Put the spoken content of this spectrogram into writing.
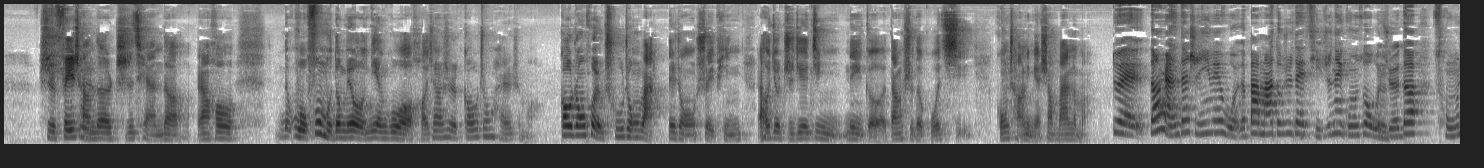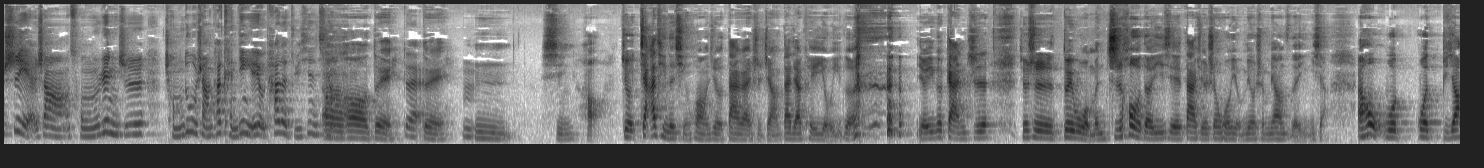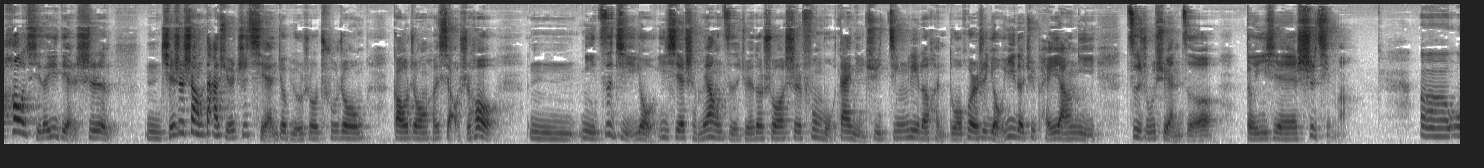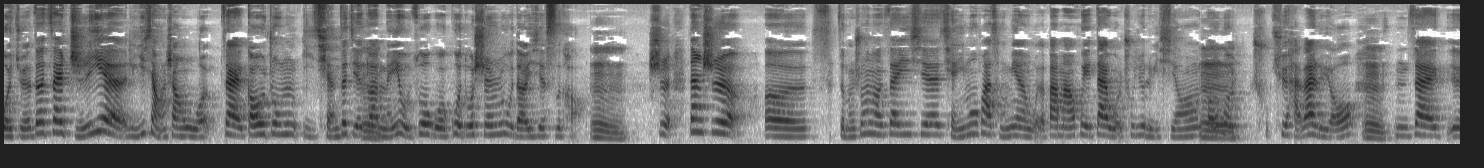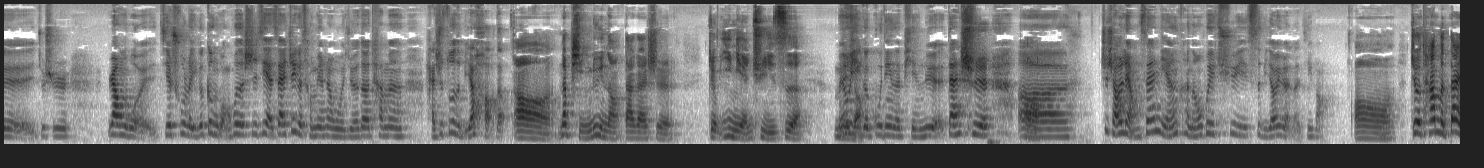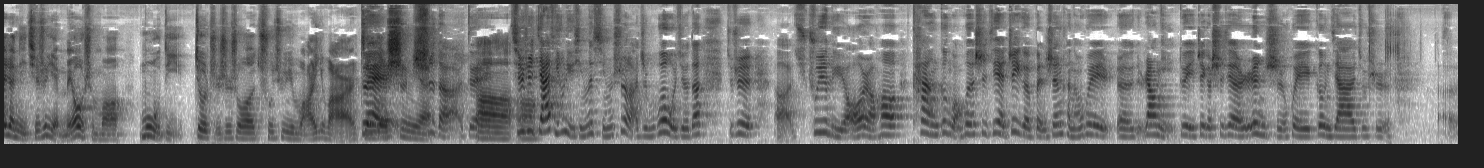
是非常的值钱的，然后那我父母都没有念过，好像是高中还是什么。高中或者初中吧，那种水平，然后就直接进那个当时的国企工厂里面上班了嘛。对，当然，但是因为我的爸妈都是在体制内工作，我嗯觉得从视野上、从认知程度上，他肯定也有他的局限性。嗯哦，对对对，嗯嗯行好，就家庭的情况就大概是这样，大家可以有一个 有一个感知，就是对我们之后的一些大学生活有没有什么样子的影响。然后我我比较好奇的一点是，嗯，其实上大学之前，就比如说初中、高中和小时候。嗯，你自己有一些什么样子，觉得说是父母带你去经历了很多，或者是有意的去培养你自主选择的一些事情吗？嗯、我觉得在职业理想上，我在高中以前的阶段没有做过过多深入的一些思考。嗯是，但是呃，怎么说呢？在一些潜移默化层面，我的爸妈会带我出去旅行，包括出去海外旅游。嗯嗯，在呃，就是让我接触了一个更广阔的世界。在这个层面上，我觉得他们还是做的比较好的，哦，那频率呢？大概是就一年去一次，没有一个固定的频率，但是呃，至少两三年可能会去一次比较远的地方。哦，就他们带着你，其实也没有什么目的，就只是说出去玩一玩，见，见世面。是的，对，啊其实是家庭旅行的形式了。只不过我觉得，就是呃，出去旅游，然后看更广阔的世界，这个本身可能会呃，让你对这个世界的认识会更加就是呃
